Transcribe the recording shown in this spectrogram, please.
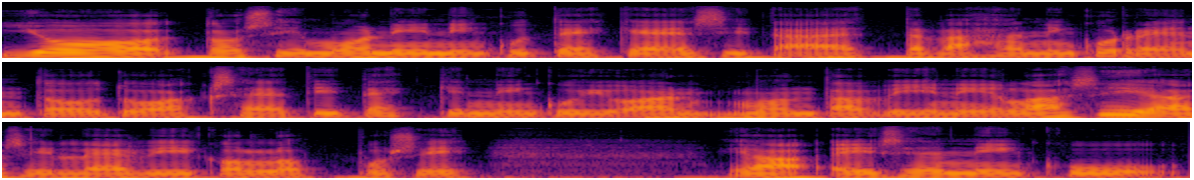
joo, tosi moni niin kuin tekee sitä, että vähän niin kuin rentoutuakseen. Et Itsekin niin kuin juon monta viiniä lasia silleen viikonloppusi. Ja ei sen niin kuin,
